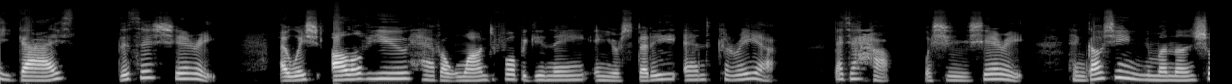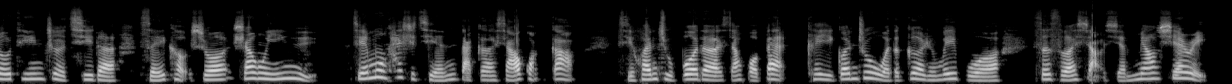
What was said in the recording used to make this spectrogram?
Hey guys. This is Sherry. I wish all of you have a wonderful beginning in your study and career. 大家好，我是 Sherry，很高兴你们能收听这期的随口说商务英语。节目开始前打个小广告，喜欢主播的小伙伴可以关注我的个人微博，搜索“小贤喵 Sherry”，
